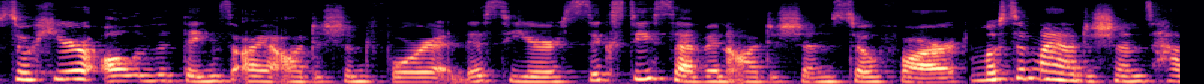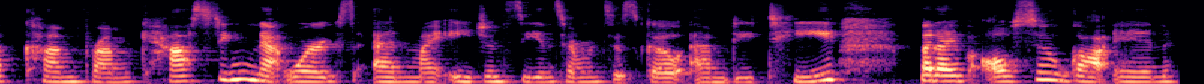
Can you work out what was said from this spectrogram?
So here are all of the things I auditioned for this year, 67 auditions so far. Most of my auditions have come from casting networks and my agency in San Francisco, MDT, but I've also gotten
